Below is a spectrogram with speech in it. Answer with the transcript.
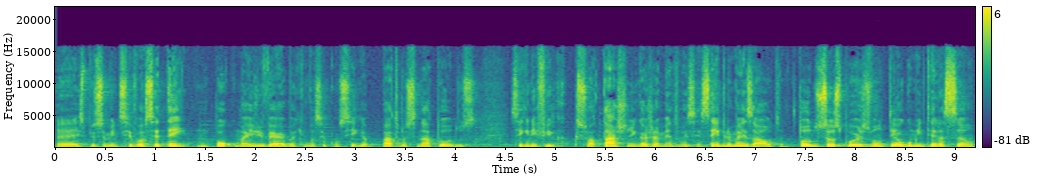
é, especialmente se você tem um pouco mais de verba, que você consiga patrocinar todos. Significa que sua taxa de engajamento vai ser sempre mais alta, todos os seus posts vão ter alguma interação,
